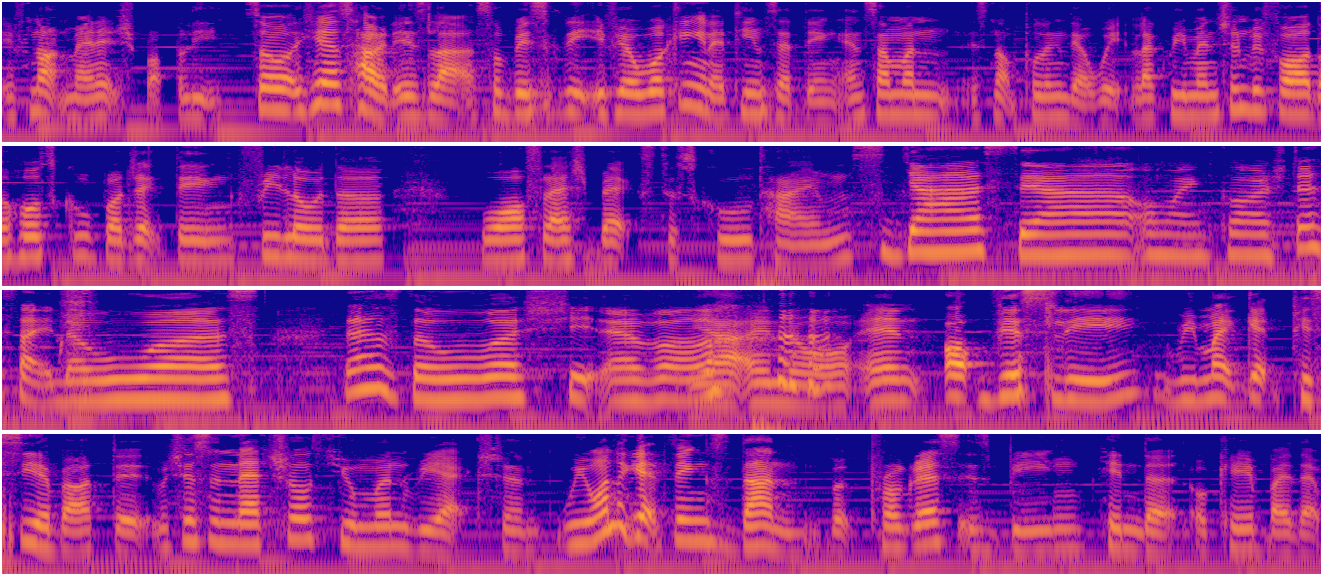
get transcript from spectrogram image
if not managed properly. So here's how it is lah. So basically, if you're working in a team setting and someone is not pulling their weight, like we mentioned before, the whole school project thing, freeloader, war flashbacks to school times. Yes, yeah. Oh my gosh, that's like the worst. That's the worst shit ever. Yeah, I know. and obviously, we might get pissy about it, which is a natural human reaction. We want to get things done, but progress is being hindered, okay, by that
